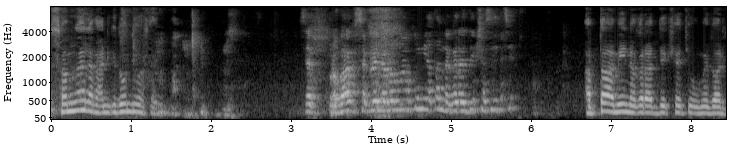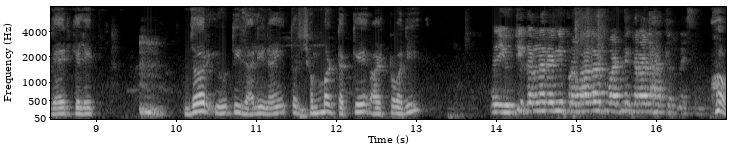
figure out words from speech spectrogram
समजायला का? आणखी दोन दिवस आहेत. सर प्रभाग सगळे लढवणार तुम्ही आता आत्ता आम्ही नगराध्यक्षाचे उमेदवार जाहीर केले. जर युती झाली नाही तर शंभर टक्के राष्ट्रवादी म्हणजे युती करणाऱ्यांनी प्रभागात वाटणी करायला हरकत नाही सर. हो.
